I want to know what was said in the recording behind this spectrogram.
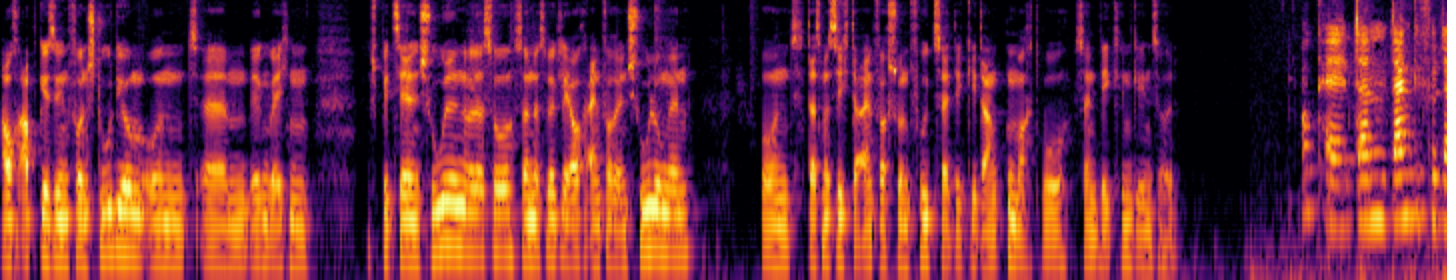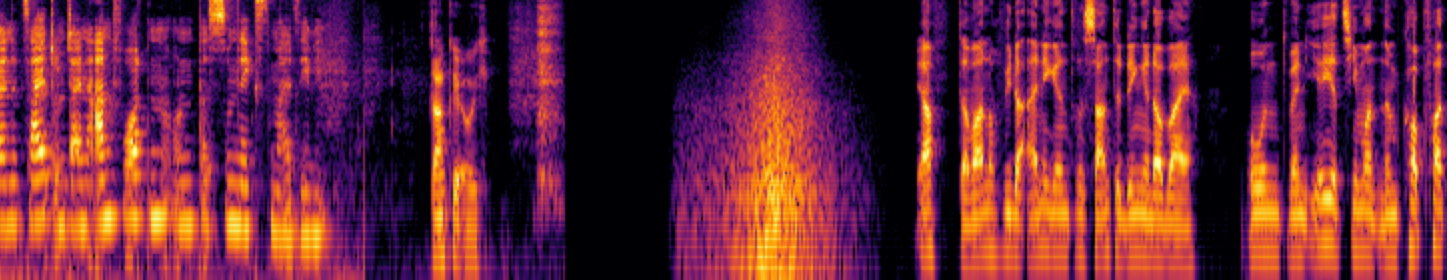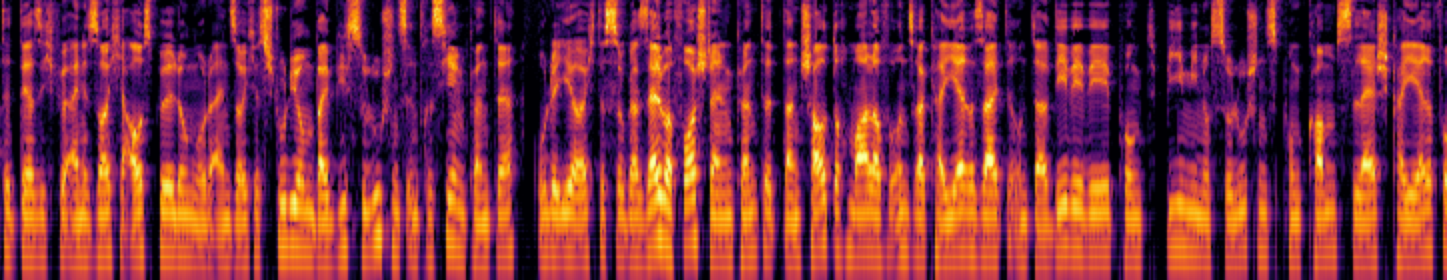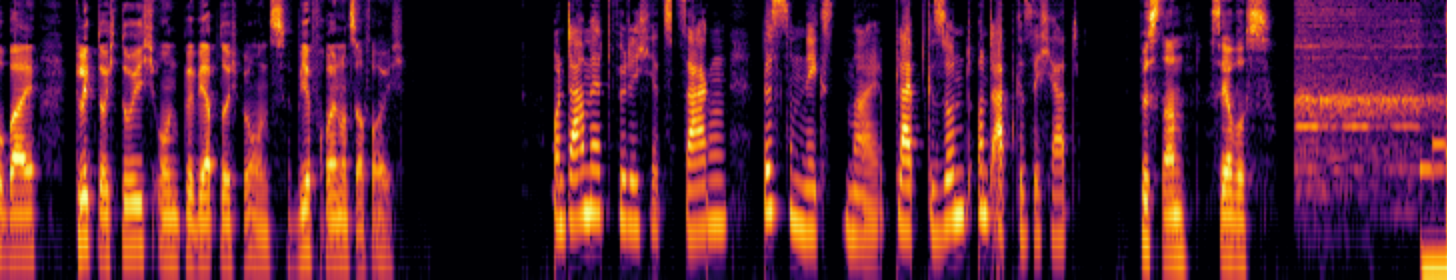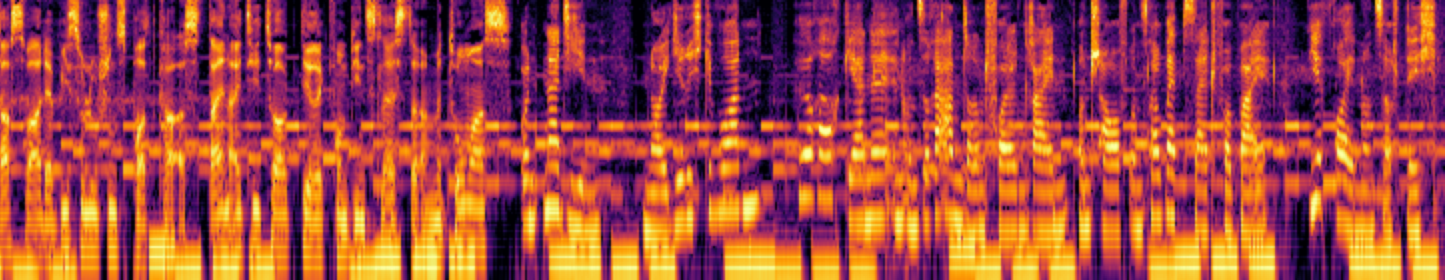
auch abgesehen von Studium und ähm, irgendwelchen speziellen Schulen oder so, sondern es wirklich auch einfach in Schulungen und dass man sich da einfach schon frühzeitig Gedanken macht, wo sein Weg hingehen soll. Okay, dann danke für deine Zeit und deine Antworten und bis zum nächsten Mal, Sebi. Danke euch. Ja, da waren noch wieder einige interessante Dinge dabei. Und wenn ihr jetzt jemanden im Kopf hattet, der sich für eine solche Ausbildung oder ein solches Studium bei B-Solutions interessieren könnte, oder ihr euch das sogar selber vorstellen könntet, dann schaut doch mal auf unserer Karriereseite unter www.b-solutions.com slash Karriere vorbei, klickt euch durch und bewerbt euch bei uns. Wir freuen uns auf euch. Und damit würde ich jetzt sagen, bis zum nächsten Mal. Bleibt gesund und abgesichert. Bis dann. Servus. Das war der B-Solutions Podcast, dein IT-Talk direkt vom Dienstleister mit Thomas und Nadine. Neugierig geworden? Höre auch gerne in unsere anderen Folgen rein und schau auf unserer Website vorbei. Wir freuen uns auf dich.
